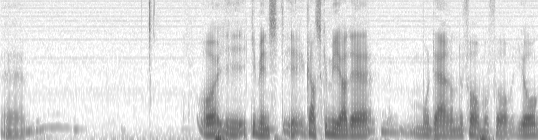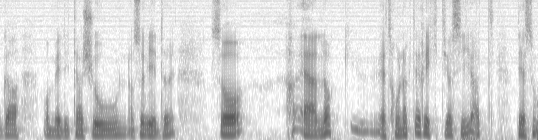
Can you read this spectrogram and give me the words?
Eh, og i, ikke minst i ganske mye av det moderne former for yoga og meditasjon osv. Så, videre, så er nok Jeg tror nok det er riktig å si at det som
